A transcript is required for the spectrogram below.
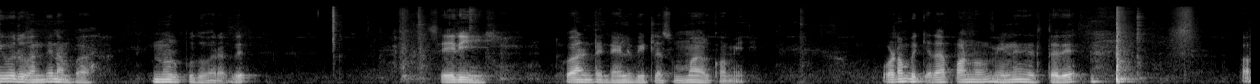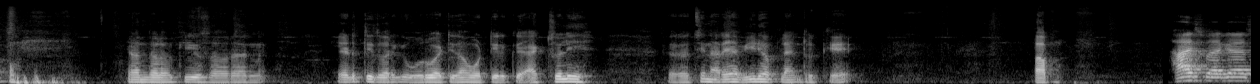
இவர் வந்து நம்ம இன்னொரு புது வரவு. சரி குவாரண்டைன் டைமில் வீட்டில் சும்மா இருக்கோமே. உடம்புக்கு எதாவது பண்ணணும் என்ன எடுத்தது? பார்ப்போம். எந்த அளவுக்கு யூஸ் ஆகிறாருன்னு. எடுத்து இது வரைக்கும் ஒரு வாட்டி தான் ஓட்டியிருக்கு. ஆக்சுவலி இதை வச்சு நிறையா வீடியோ பிளான் இருக்குது பார்ப்போம். Hi swaggers,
